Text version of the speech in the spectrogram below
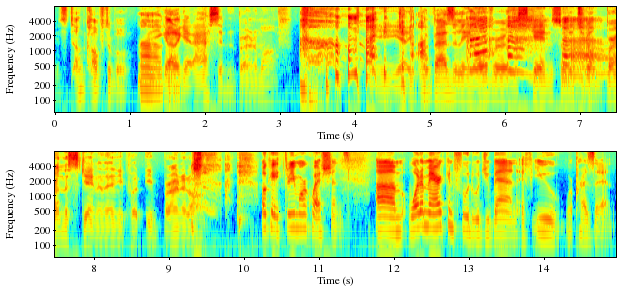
It's uncomfortable. Oh, you okay. gotta get acid and burn them off. oh my yeah, you put Vaseline over the skin so that you don't burn the skin, and then you put you burn it off. Okay, three more questions. Um, what American food would you ban if you were president?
